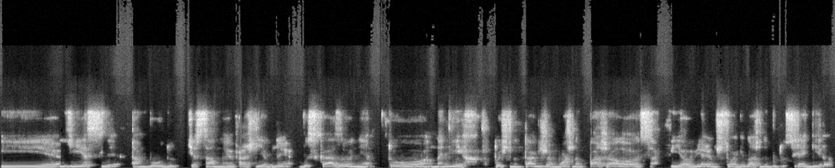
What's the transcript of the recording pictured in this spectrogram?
И если там будут те самые враждебные высказывания, то на них точно так же можно пожаловаться, и я уверен, что они должны будут среагировать.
